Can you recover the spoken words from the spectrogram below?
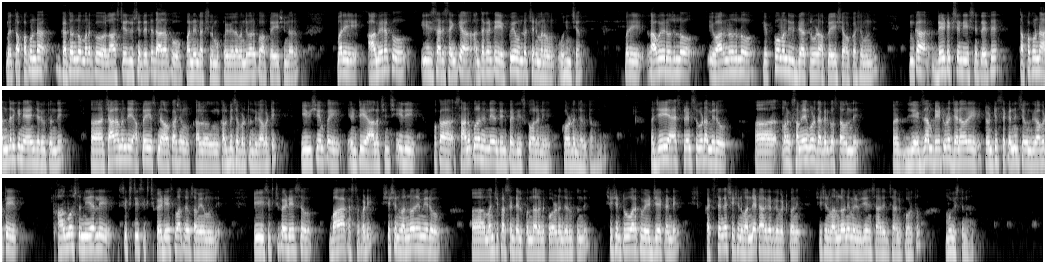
మరి తప్పకుండా గతంలో మనకు లాస్ట్ ఇయర్ చూసినట్టయితే దాదాపు పన్నెండు లక్షల ముప్పై వేల మంది వరకు అప్లై చేసి ఉన్నారు. మరి ఆ మేరకు ఈసారి సంఖ్య అంతకంటే ఎక్కువే ఉండొచ్చని మనం ఊహించాం. మరి రాబోయే రోజుల్లో ఈ వారం రోజుల్లో ఎక్కువ మంది విద్యార్థులు కూడా అప్లై చేసే అవకాశం ఉంది. ఇంకా డేట్ ఎక్స్టెండ్ చేసినట్లయితే తప్పకుండా అందరికీ న్యాయం జరుగుతుంది. చాలామంది అప్లై చేసుకునే అవకాశం కల్ కల్పించబడుతుంది కాబట్టి ఈ విషయంపై ఎన్టీ ఆలోచించి ఇది ఒక సానుకూల నిర్ణయం దీనిపై తీసుకోవాలని కోరడం జరుగుతుంది. జేఈ ఆస్పిరెంట్స్ కూడా మీరు మనకు సమయం కూడా దగ్గరికి వస్తూ ఉంది. మన ఎగ్జామ్ డేట్ కూడా జనవరి ట్వంటీ సెకండ్ నుంచే ఉంది కాబట్టి almost nearly sixty sixty five days మాత్రమే సమయం ఉంది. ఈ సిక్స్టీ ఫైవ్ డేస్ బాగా కష్టపడి సెషన్ వన్లోనే మీరు మంచి పర్సంటేజ్ పొందాలని కోరడం జరుగుతుంది. సెషన్ టూ వరకు వెయిట్ చేయకండి. ఖచ్చితంగా సెషన్ వన్నే టార్గెట్గా పెట్టుకొని సెషన్ వన్లోనే మీరు విజయం సాధించాలని కోరుతూ ముగిస్తున్నాను.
